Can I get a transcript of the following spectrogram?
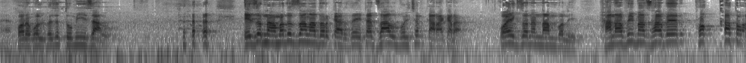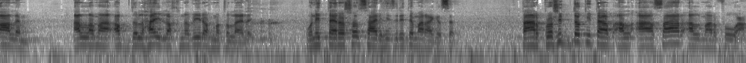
হ্যাঁ, পরে বলবে যে তুমি জাল। এই জন্য আমাদের জানা দরকার যে এটা জাল বলছেন কারা কারা। কয়েকজনের নাম বলি। হানাফি মাঝহের প্রখ্যাত আলেম আল্লামা আব্দুল হাই লখনবী রহমতুল্লাহ আলাই উনি তেরোশো চার হিজড়িতে মারা গেছেন। তার প্রসিদ্ধ কিতাব আল আসার আল মারফুয়া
